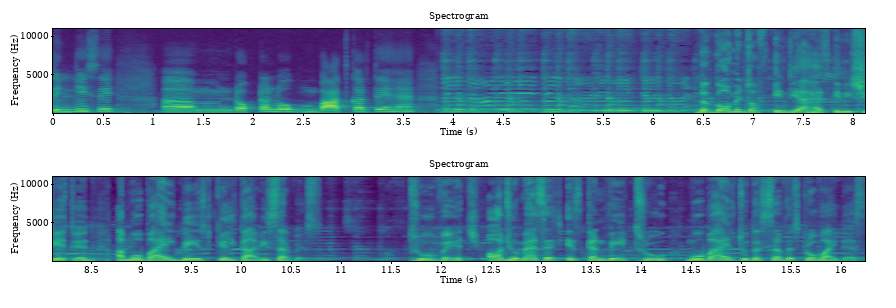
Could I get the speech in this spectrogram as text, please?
दिल्ली से डॉक्टर लोग बात करते हैं। The government of India has initiated a mobile based Kilkari service through which audio message is conveyed through mobile to the service providers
